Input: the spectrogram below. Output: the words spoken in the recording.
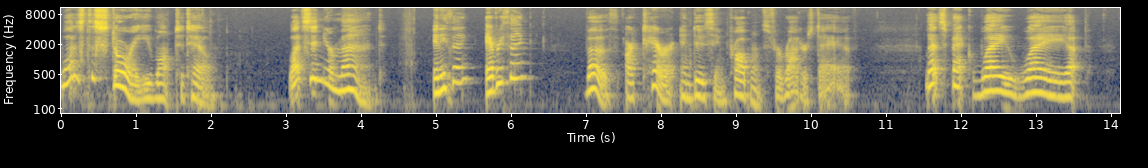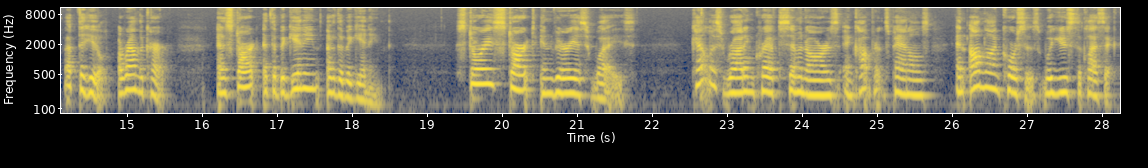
What's the story you want to tell? What's in your mind? Anything? Everything? Both are terror inducing problems for writers to have. Let's back way, way up, up the hill, around the curve, and start at the beginning of the beginning. Stories start in various ways. Countless writing craft seminars and conference panels and online courses will use the classic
